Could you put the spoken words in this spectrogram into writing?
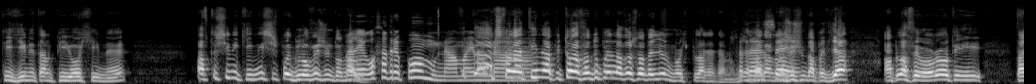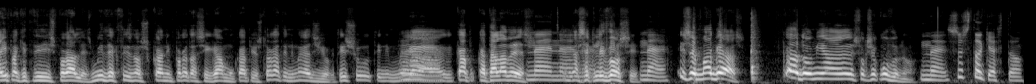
τι γίνεται, αν πει όχι, ναι. Αυτές είναι οι κινήσεις που εγκλωβίζουν τον Δηλαδή, άλλο. εγώ θα ντρεπόμουν άμα ήμουν. Εντάξει τώρα τι να πει τώρα, θα του πει έλα εδώ στο τελειώνουμε. Όχι πλάκα κάνω. Μια χαρά να Φαντάζεσαι. ζήσουν τα παιδιά. Απλά θεωρώ ότι τα είπα και τις προάλλες. Μην δεχτείς να σου κάνει πρόταση γάμου κάποιος τώρα την ημέρα της γιορτής σου, την ημέρα. Ναι. Κάπου καταλαβέ. Ναι, ναι, να ναι. σε κλειδώσει. Ναι. Είσαι μάγκας. Κάτω μια στο ξεκούδουνο. Ναι, σωστό και αυτό.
